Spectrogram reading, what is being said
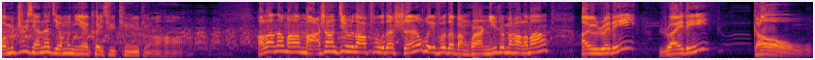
我们之前的节目你也可以去听一听哈。好了，那么马上进入到复古的神回复的板块，你准备好了吗？Are you ready? Ready? Go!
